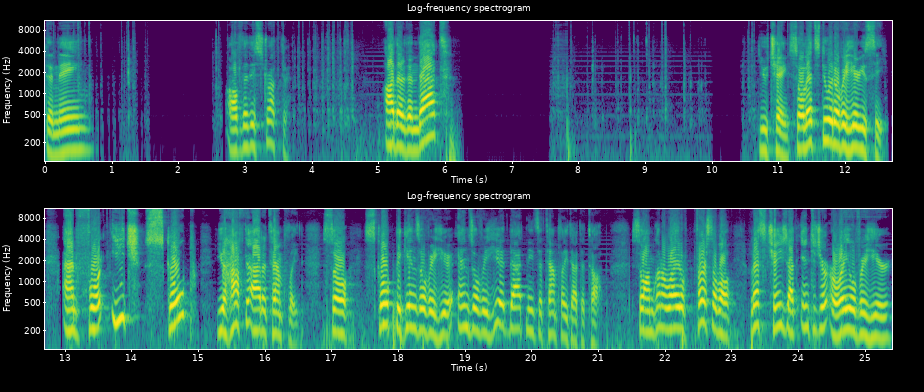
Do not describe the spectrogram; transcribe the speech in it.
the name of the destructor. Other than that, you change. So let's do it over here, you see. And for each scope, you have to add a template. So scope begins over here, ends over here. That needs a template at the top. So I'm going to write, first of all, let's change that integer array over here.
